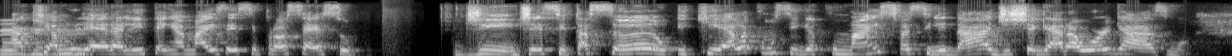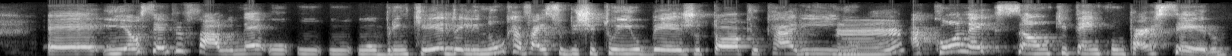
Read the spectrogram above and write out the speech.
Uhum. A que a mulher ali tenha mais esse processo de, de excitação e que ela consiga com mais facilidade chegar ao orgasmo. É, e eu sempre falo, né, o, o, o, brinquedo, ele nunca vai substituir o beijo, o toque, o carinho, uhum. a conexão que tem com o parceiro.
